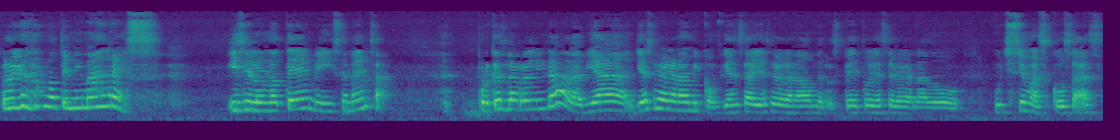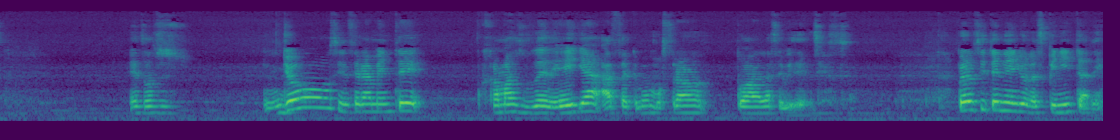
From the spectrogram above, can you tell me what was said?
Pero yo no noté ni madres. Y si lo noté, me hice mensa. Porque es la realidad, había, ya se había ganado mi confianza, ya se había ganado mi respeto, ya se había ganado muchísimas cosas. Entonces, yo sinceramente jamás dudé de ella hasta que me mostraron todas las evidencias. Pero sí tenía yo la espinita de,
